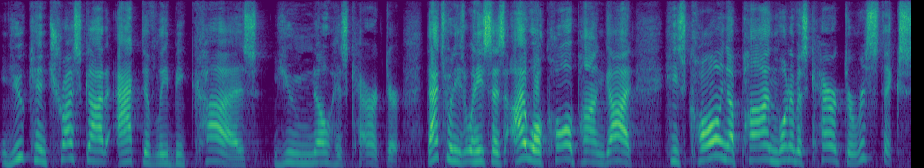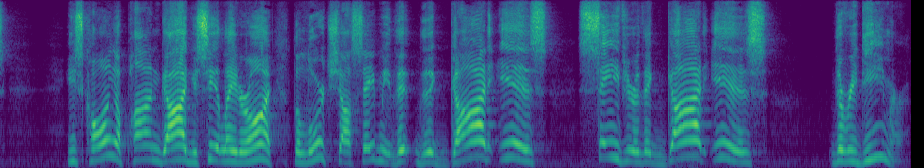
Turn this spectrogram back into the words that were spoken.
you can trust God actively because you know His character. That's what he's when He says, I will call upon God. He's calling upon one of His characteristics. He's calling upon God. You see it later on. The Lord shall save me. That, that God is Savior, that God is the Redeemer.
